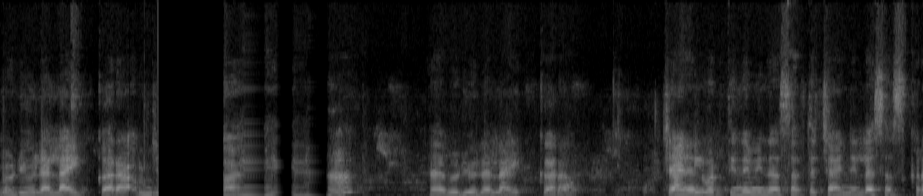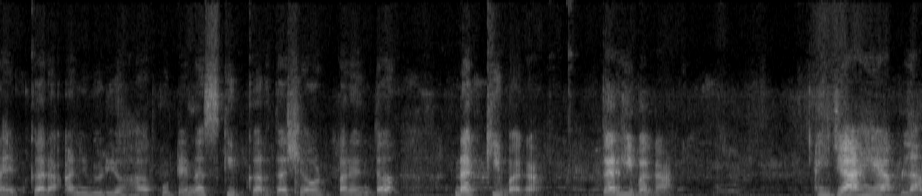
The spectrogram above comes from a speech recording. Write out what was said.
व्हिडिओला लाईक करा. म्हणजे हां ह्या व्हिडिओला लाईक करा. चॅनलवरती नवीन असाल तर चॅनलला सबस्क्राईब करा. आणि व्हिडिओ हा कुठे ना स्किप करता शेवटपर्यंत नक्की बघा. तर ही बघा. हे जे आहे आपला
